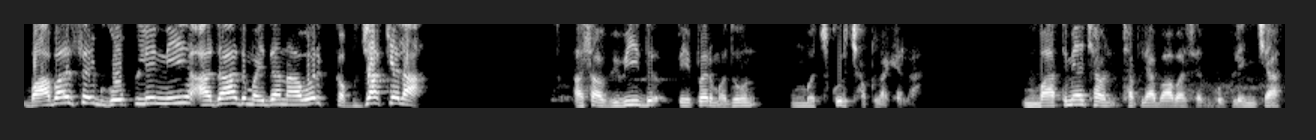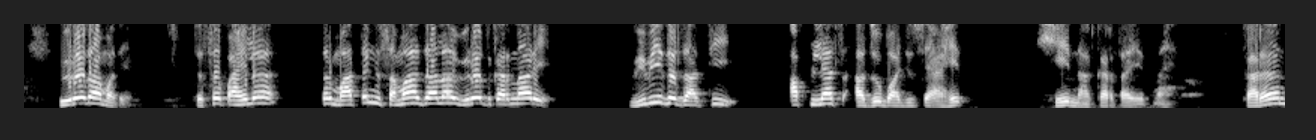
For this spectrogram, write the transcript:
बाबासाहेब गोखलेंनी आझाद मैदानावर कब्जा केला. असा विविध पेपरमधून मजकूर छापला गेला. बातम्या छा छापल्या बाबासाहेब गोखलेंच्या विरोधामध्ये. तसं पाहिलं तर मातंग समाजाला विरोध करणारे विविध जाती आपल्याच आजूबाजूचे आहेत हे नाकारता येत नाही कारण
